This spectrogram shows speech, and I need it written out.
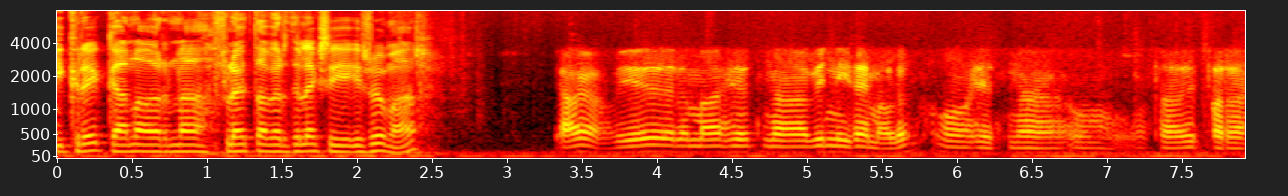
í krigg annaður en að flauta vera til leiks í, í sumar. Já, já, við erum að hérna, vinna í þeim álum og, hérna, og, og það er bara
